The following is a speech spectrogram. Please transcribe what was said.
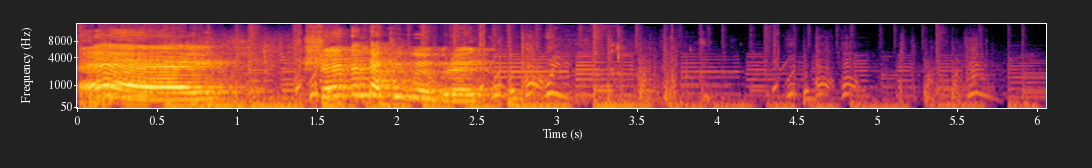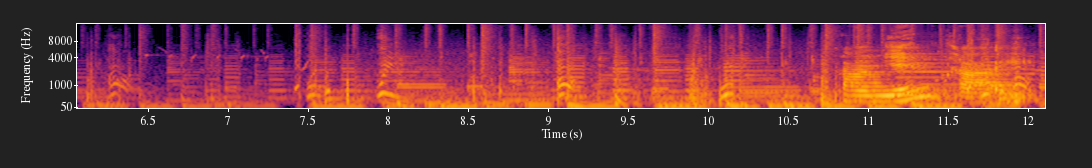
Ej! Jeszcze jeden taki wybryk. Pamiętaj.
